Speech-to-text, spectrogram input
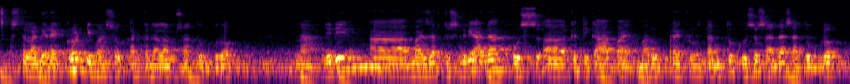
setelah direkrut dimasukkan ke dalam suatu grup. Nah, jadi uh, buzzer itu sendiri ada khusus uh, ketika apa ya, baru perekrutan tuh khusus ada satu grup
